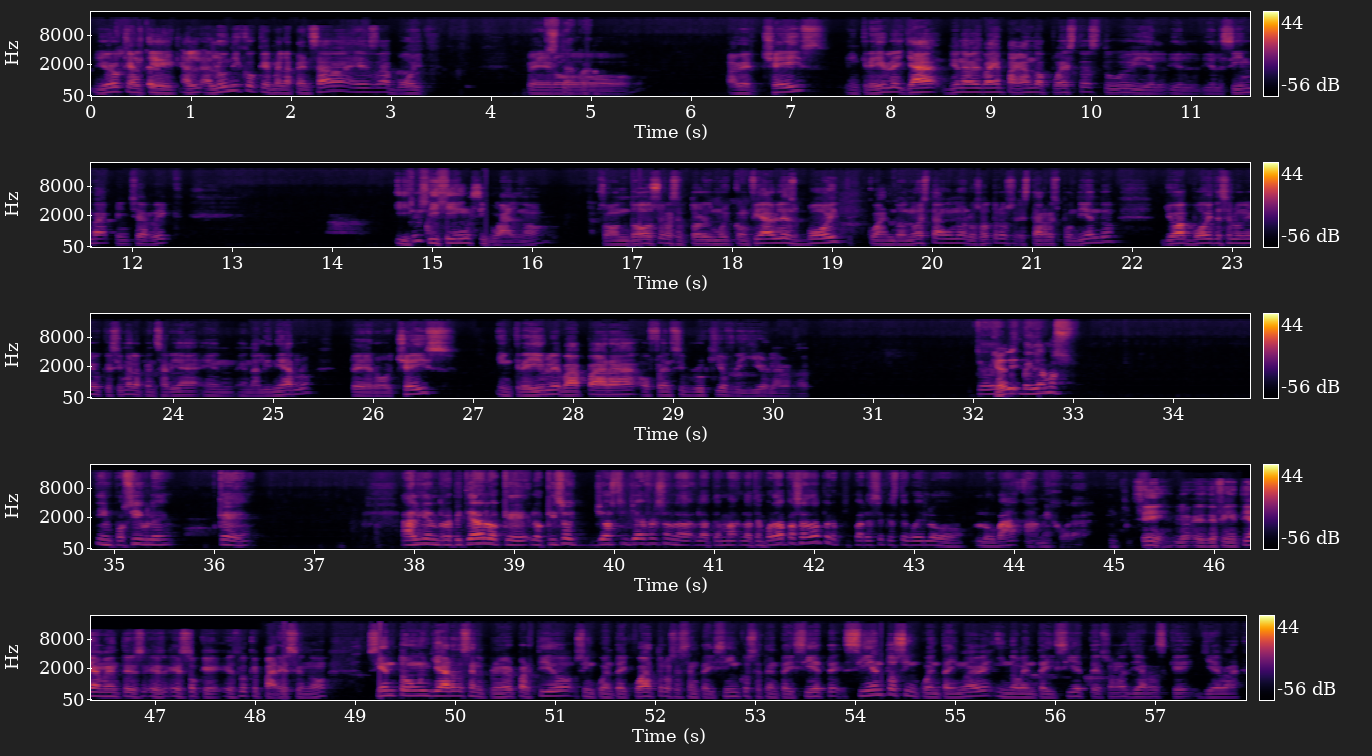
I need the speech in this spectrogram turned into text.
Yo creo que al que al, al único que me la pensaba es a Boyd. Pero a ver, Chase, increíble. Ya de una vez vayan pagando apuestas, tú y el, y el, y el Simba, pinche Rick. Y sí. Higgins igual, ¿no? Son dos receptores muy confiables. Boyd, cuando no está uno de los otros, está respondiendo. Yo a Boyd es el único que sí me la pensaría en, en alinearlo, pero Chase, increíble, va para Offensive Rookie of the Year, la verdad. Que ¿Qué di- veíamos imposible que alguien repitiera lo que, lo que hizo Justin Jefferson la, la, la temporada pasada, pero pues parece que este güey lo, lo, va a mejorar. Sí, lo, definitivamente es, es, es, lo que, es lo que parece, ¿no? 101 yardas en el primer partido, 54, 65, 77, 159 y 97 son las yardas que lleva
